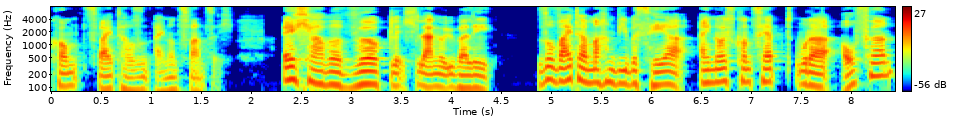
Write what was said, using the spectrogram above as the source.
kommt 2021? Ich habe wirklich lange überlegt. So weitermachen wie bisher, ein neues Konzept oder aufhören?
